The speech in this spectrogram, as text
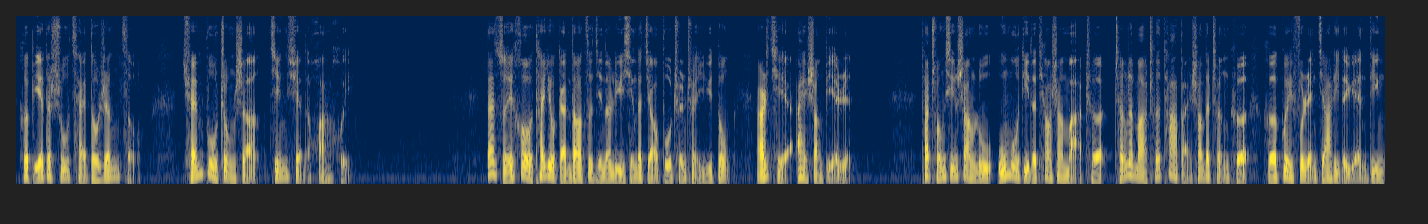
和别的蔬菜都扔走，全部种上精选的花卉。但随后他又感到自己那旅行的脚步蠢蠢欲动，而且爱上别人。他重新上路，无目的的跳上马车，成了马车踏板上的乘客和贵妇人家里的园丁，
